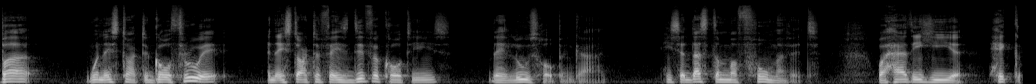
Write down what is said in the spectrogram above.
But when they start to go through it and they start to face difficulties, they lose hope in God. He said that's the mafhum of it. وهذه حك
